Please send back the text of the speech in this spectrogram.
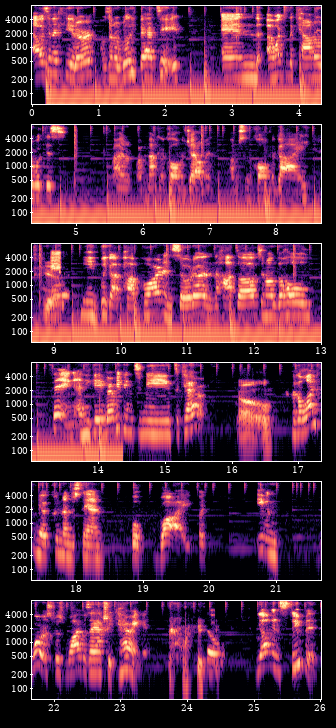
I was in a theater. I was on a really bad date, and I went to the counter with this. I, I'm not going to call him a gentleman. I'm just going to call him a guy. Yeah. And he, we got popcorn and soda and hot dogs and all the whole thing. And he gave everything to me to carry. Oh. For the life of me, I couldn't understand, well, why. But even worse was why was I actually carrying it? So young and stupid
